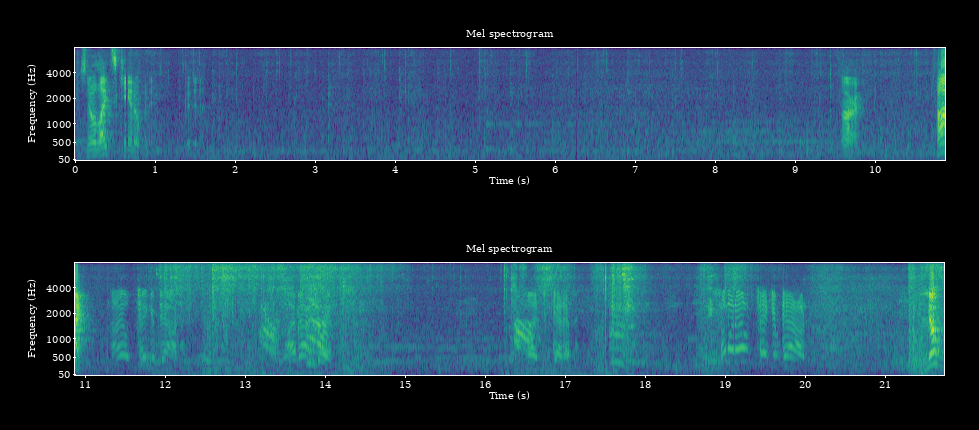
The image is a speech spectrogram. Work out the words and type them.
There's no lights, can't open it. Good to know. Alright. Hi! I'll take him down. I'm after him. Let's get him. Nope!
